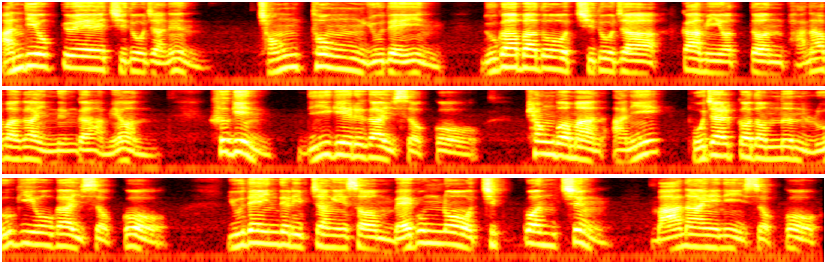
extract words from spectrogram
안디옥 교회의 지도자는 정통 유대인, 누가 봐도 지도자 감이었던 바나바가 있는가 하면 흑인 니게르가 있었고 평범한 아니 보잘것없는 루기오가 있었고 유대인들 입장에서 매국노 집권층 마나엔이 있었고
